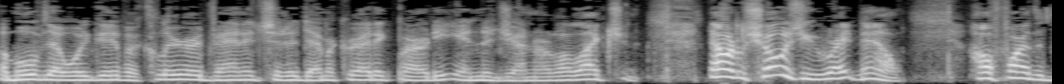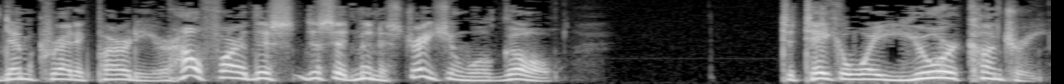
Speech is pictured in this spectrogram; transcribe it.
a move that would give a clear advantage to the Democratic Party in the general election. Now, it shows you right now how far the Democratic Party or how far this, this administration will go to take away your country.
